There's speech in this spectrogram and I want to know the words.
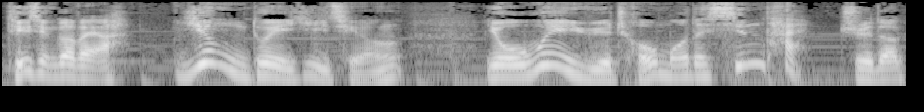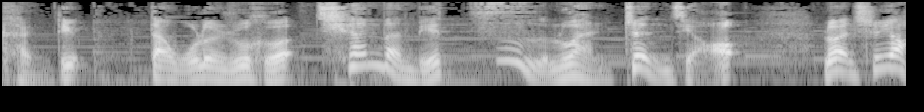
提醒各位啊，应对疫情，有未雨绸缪的心态值得肯定，但无论如何，千万别自乱阵脚，乱吃药、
